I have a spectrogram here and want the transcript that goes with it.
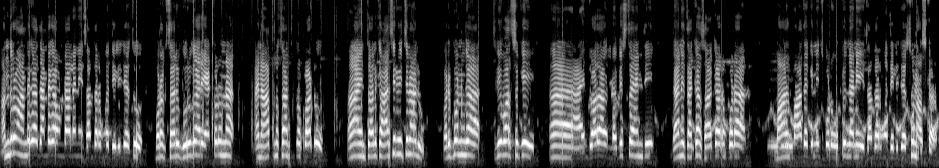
అందరూ అండగా దండగా ఉండాలని సందర్భంగా తెలియజేస్తూ మరొకసారి గురుగారు ఎక్కడున్నా ఆయన ఆత్మశాంతితో పాటు ఆయన తాలూకు ఆశీర్వచనాలు పరిపూర్ణంగా శ్రీవాసుకి ఆయన ద్వారా లభిస్తాయని దానికి తగ్గ సహకారం కూడా మా మా దగ్గర నుంచి కూడా ఉంటుందని ఈ సందర్భంగా తెలియజేస్తూ నమస్కారం.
